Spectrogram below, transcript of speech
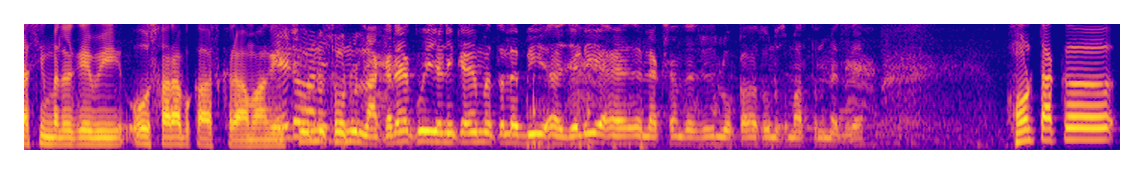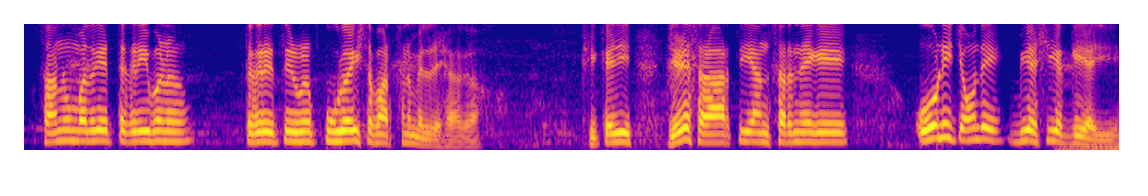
ਅਸੀਂ ਮਤਲਬ ਕਿ ਵੀ ਉਹ ਸਾਰਾ ਵਿਕਾਸ ਕਰਾਵਾਂਗੇ। ਤੁਹਾਨੂੰ ਤੁਹਾਨੂੰ ਲੱਗ ਰਿਹਾ ਕੋਈ ਜਾਨੀ ਕਿ ਮਤਲਬ ਵੀ ਅ, ਜਿਹੜੀ ਇਲੈਕਸ਼ਨ ਦੇ ਜਿਹੜੇ ਲੋਕਾਂ ਦਾ ਤੁਹਾਨੂੰ ਸਮਰਥਨ ਮਿਲ ਰਿਹਾ? ਹੁਣ ਤੱਕ ਸਾਨੂੰ ਮਤਲਬ ਕਿ ਤਕਰੀਬਨ ਤਕਰੀਬਨ ਪੂਰਾ ਹੀ ਸਮਰਥਨ ਮਿਲ ਰਿਹਾ ਹੈਗਾ। ਠੀਕ ਹੈ ਜੀ? ਜਿਹੜੇ ਸ਼ਰਾਰਤੀ ਅਨਸਰ ਨੇਗੇ ਉਹ ਨਹੀਂ ਚਾਹੁੰਦੇ ਵੀ ਅਸੀਂ ਅੱਗੇ ਆਈਏ।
